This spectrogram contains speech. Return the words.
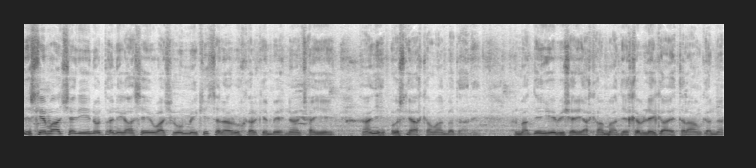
اس کے بعد شرعی نقطہ نگاہ سے واش روم میں کس طرح رخ کر کے بیٹھنا چاہیے؟ ہاں جی اس کے احکامات بتا رہے ہیں۔ فرماتے ہیں، یہ بھی شرعی احکامات ہے قبلے کا احترام کرنا۔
